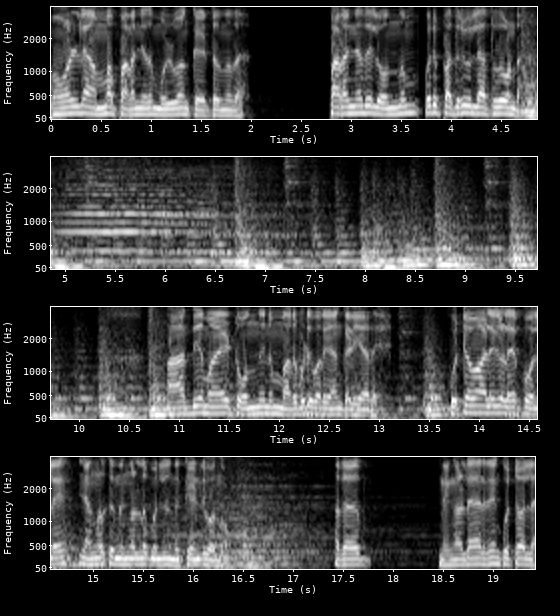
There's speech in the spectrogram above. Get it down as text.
മോളുടെ അമ്മ പറഞ്ഞത് മുഴുവൻ കേട്ടുന്നത് പറഞ്ഞതിൽ ഒന്നും ഒരു പതിരുമില്ലാത്തതുകൊണ്ടാണ് ആദ്യമായിട്ട് ഒന്നിനും മറുപടി പറയാൻ കഴിയാതെ കുറ്റവാളികളെ പോലെ ഞങ്ങൾക്ക് നിങ്ങളുടെ മുന്നിൽ നിൽക്കേണ്ടി വന്നു. അത് നിങ്ങളുടെ ആരുടെയും കുറ്റമല്ല.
